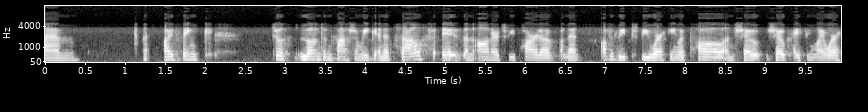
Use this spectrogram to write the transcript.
um, I think just London Fashion Week in itself is an honour to be part of, and then obviously to be working with Paul and show, showcasing my work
